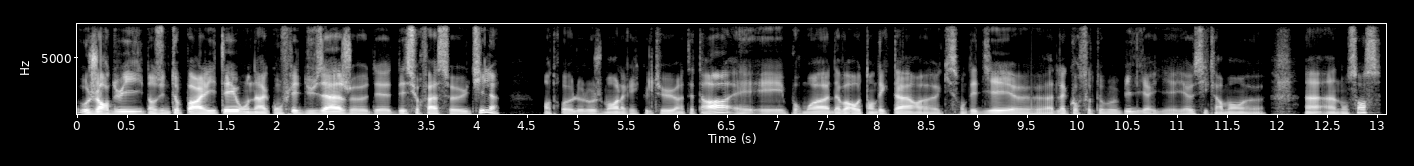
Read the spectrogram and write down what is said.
aujourd'hui dans une temporalité où on a un conflit d'usage des, surfaces utiles entre le logement, l'agriculture, etc. Et, pour moi, d'avoir autant d'hectares qui sont dédiés à de la course automobile, il y, a aussi clairement un non-sens.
